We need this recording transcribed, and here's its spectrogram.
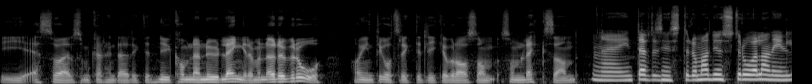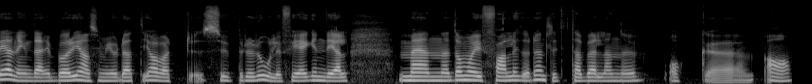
i SHL som kanske inte är riktigt nykomlingar nu längre, men Örebro har inte gått riktigt lika bra som, som Leksand. Nej, inte efter sin... De hade ju en strålande inledning där i början som gjorde att jag varit superorolig för egen del. Men de har ju fallit ordentligt i tabellen nu och eh, ja,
